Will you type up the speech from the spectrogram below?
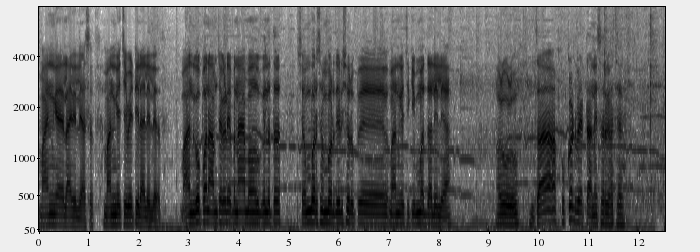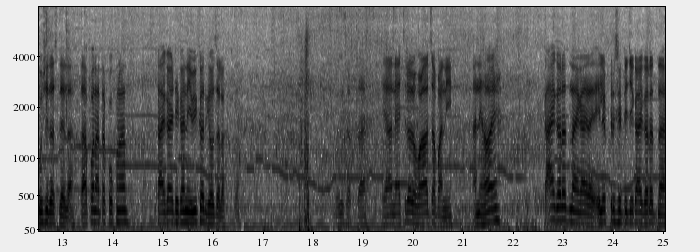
मानग्या लायलेले असत. मानग्याची वेटी लायलेले आहेत. मानगो पण आमच्याकडे पण नाही बघू गेलं तर शंभर शंभर दीडशे रुपये मानग्याची किंमत झालेली आहे. हळूहळू जा फुकट भेटा निसर्गाच्या कुशीत असलेला. तर आपण आता कोकणात काय काय ठिकाणी विकत घ्यायचं लागतं. बघू शकता. या नॅचरल हळाचा पाणी. आणि हय काय करत नाही काय इलेक्ट्रिसिटीची काय करत नाही.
